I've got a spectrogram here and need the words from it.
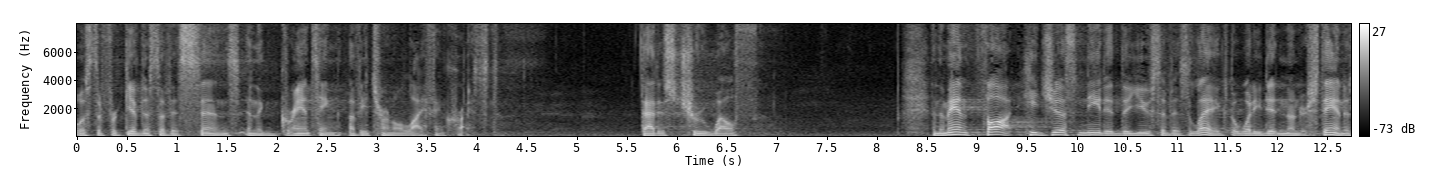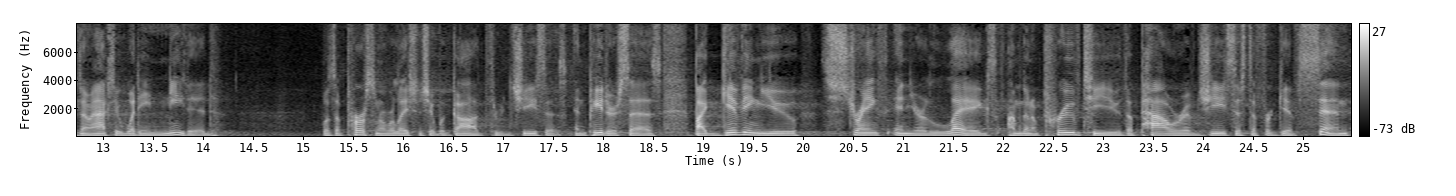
was the forgiveness of his sins and the granting of eternal life in Christ. That is true wealth. And the man thought he just needed the use of his legs, but what he didn't understand is no, actually, what he needed was a personal relationship with God through Jesus. And Peter says, by giving you strength in your legs, I'm going to prove to you the power of Jesus to forgive sin.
